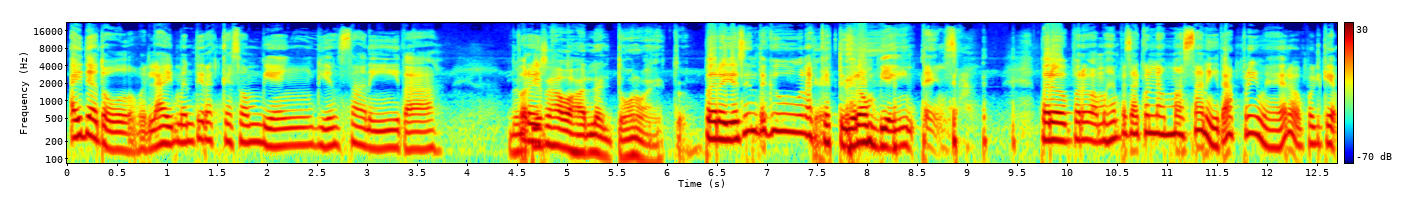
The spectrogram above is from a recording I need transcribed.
hay de todo, ¿verdad? Hay mentiras que son bien, bien sanitas. No Pero- empiezas a bajarle el tono a esto. Pero yo siento que hubo unas que estuvieron bien intensas. Pero, pero vamos a empezar con las más sanitas primero. Porque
